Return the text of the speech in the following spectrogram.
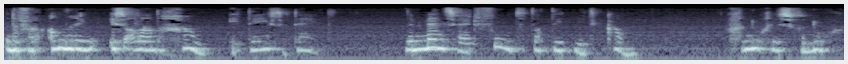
En de verandering is al aan de gang in deze tijd. De mensheid voelt dat dit niet kan. Genoeg is genoeg.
